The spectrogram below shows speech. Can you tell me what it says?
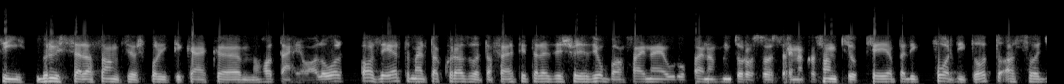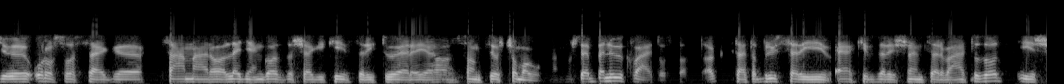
veszi Brüsszel a szankciós politikák hatája alól. Azért, mert akkor az volt a feltételezés, hogy ez jobban fájna Európának, mint Oroszországnak. A szankciók célja pedig fordított az, hogy Oroszország számára legyen gazdasági kényszerítő ereje a szankciós csomagoknak. Most ebben ők változtattak, tehát a brüsszeli elképzelésrendszer változott, és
